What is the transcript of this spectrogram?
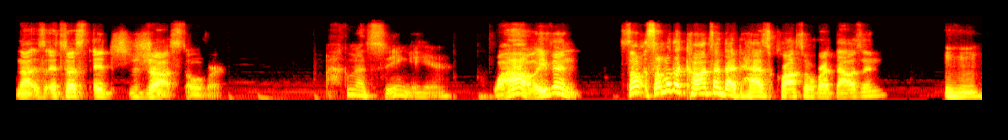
No, it's, it's just it's just over. How come I'm not seeing it here? Wow, even some some of the content that has crossed over a thousand Mm-hmm.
